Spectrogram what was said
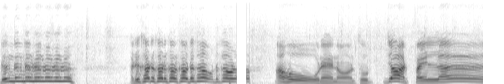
ดึงดึงดึงดึงดึงดึงดึงดึงดึงดึงเข้าดึงเข้าดึงเข้าดึงเข้าดึงเข้า โอ้โห แน่นอนสุดยอดไปเลย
